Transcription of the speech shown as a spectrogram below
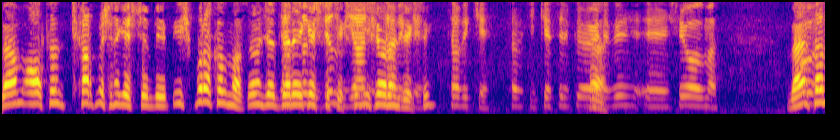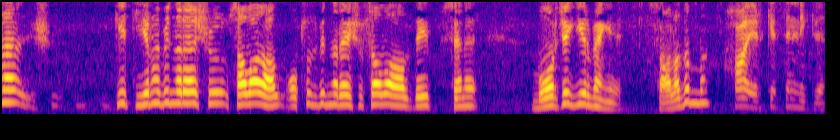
ben altın çıkartma işine geçeceğim deyip iş bırakılmaz. Önce Ya tabii keşfedeceksin, canım, yani işi tabii ki, öğreneceksin. Tabii ki. Tabii ki. Kesinlikle öyle He. bir e, şey olmaz. Ben O- sana şu- git 20 bin liraya şu sava al, 30 bin liraya şu sava al deyip seni borca girmeni sağladın mı? Hayır kesinlikle.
